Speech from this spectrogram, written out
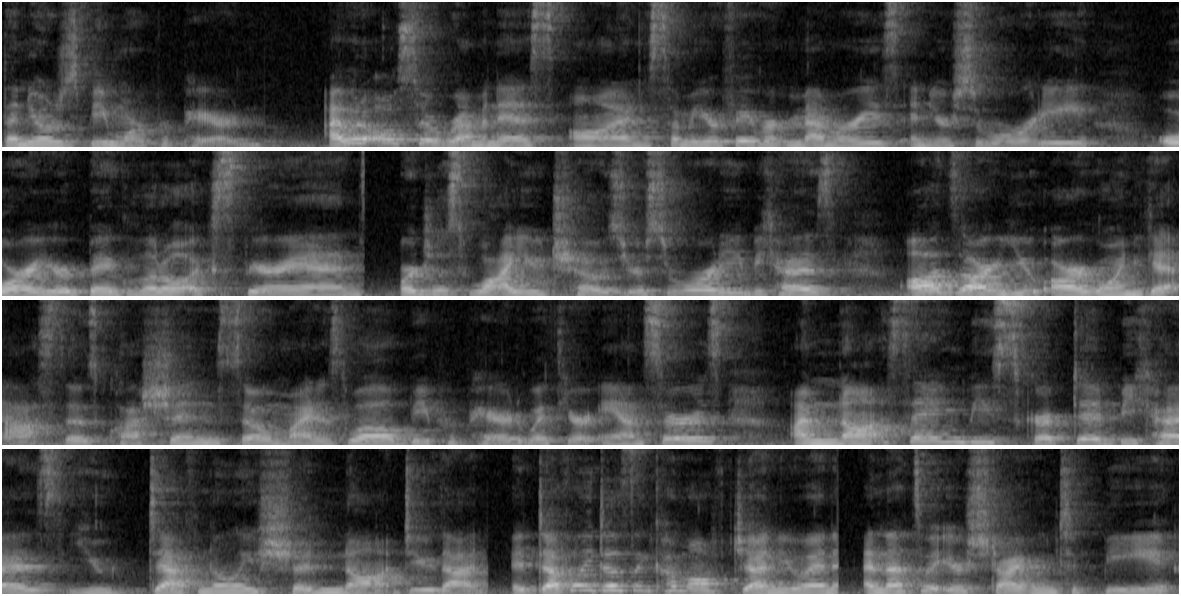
then you'll just be more prepared i would also reminisce on some of your favorite memories in your sorority or your big little experience or just why you chose your sorority because odds are you are going to get asked those questions so might as well be prepared with your answers. I'm not saying be scripted because you definitely should not do that. It definitely doesn't come off genuine and that's what you're striving to be.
